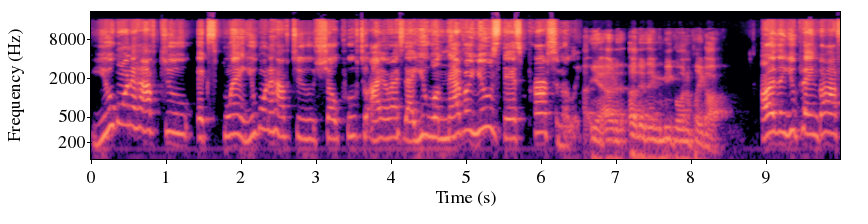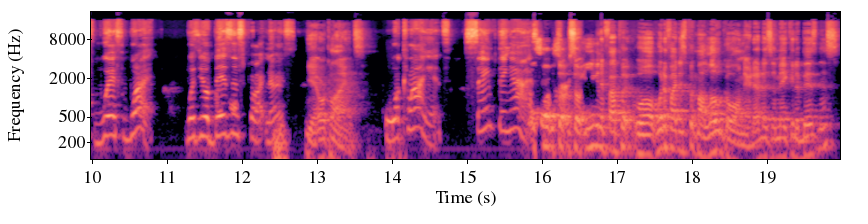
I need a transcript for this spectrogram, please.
You're going to have to explain, you're going to have to show proof to IRS that you will never use this personally. Uh, yeah, other, other than me going to play golf. Other than you playing golf with what? with your business partners. Yeah, or clients. Or clients. Same thing as. So, so, so even if I put, well, what if I just put my logo on there? That doesn't make it a business?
